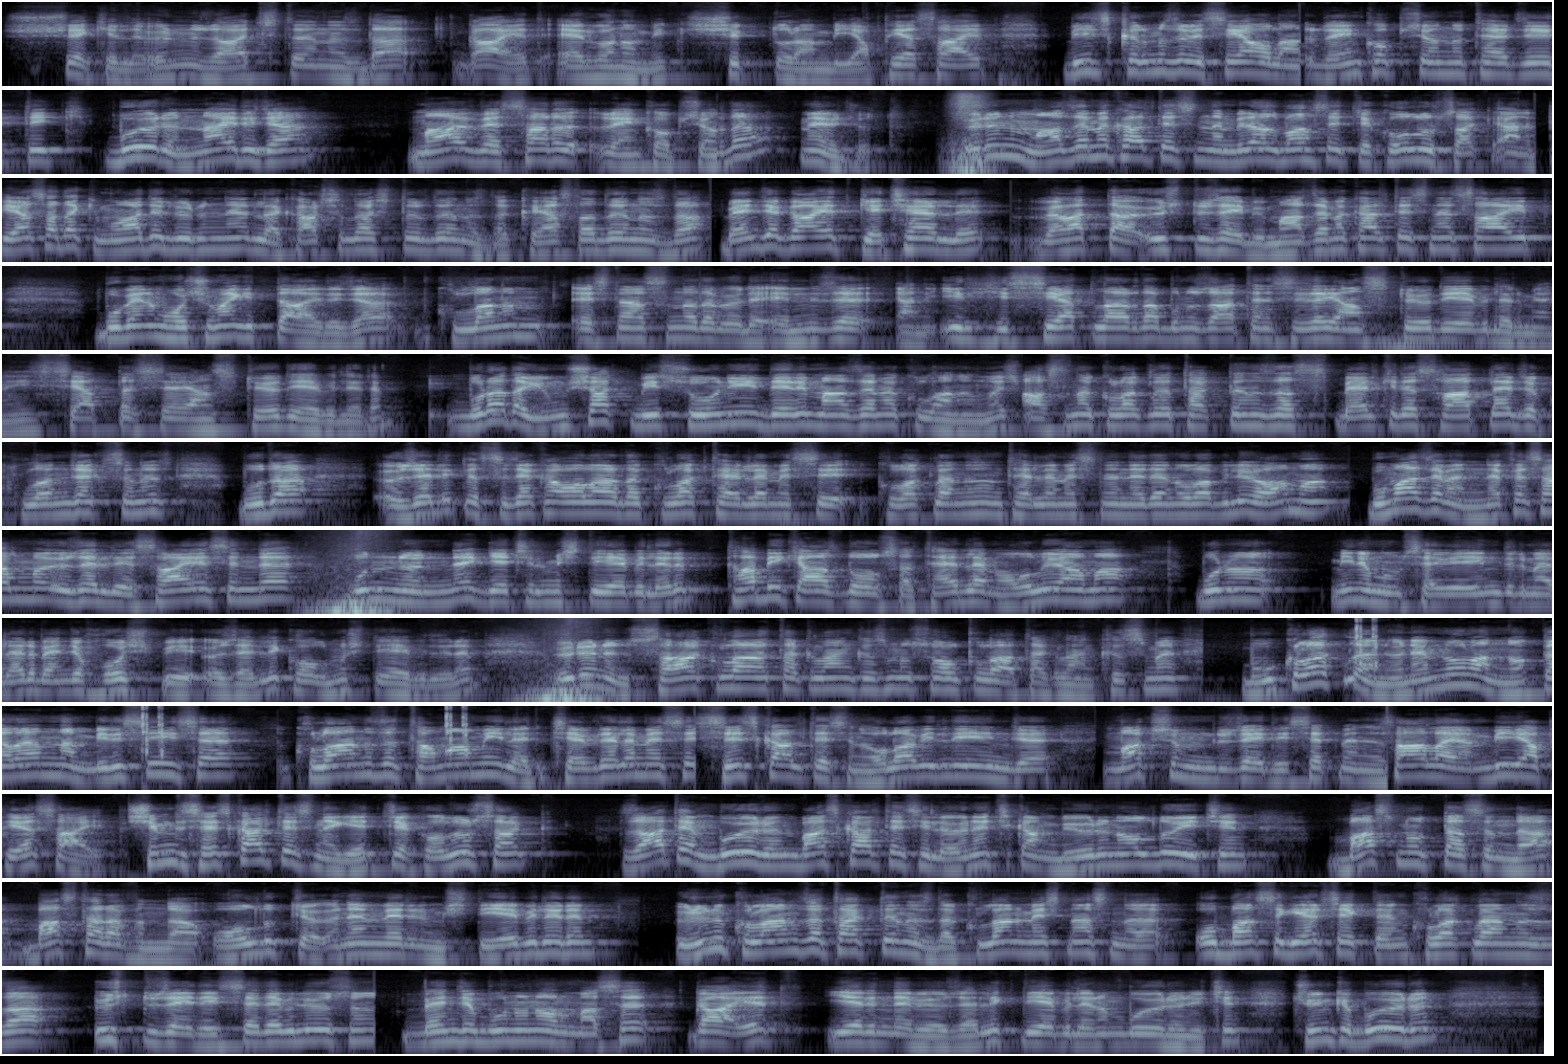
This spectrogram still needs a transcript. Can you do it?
şu şekilde ürününüzü açtığınızda gayet ergonomik, şık duran bir yapıya sahip. Biz kırmızı ve siyah olan renk opsiyonunu tercih ettik. Bu ürünün ayrıca mavi ve sarı renk opsiyonu da mevcut. Ürünün malzeme kalitesinden biraz bahsedecek olursak yani piyasadaki muadil ürünlerle karşılaştırdığınızda, kıyasladığınızda bence gayet geçerli ve hatta üst düzey bir malzeme kalitesine sahip. Bu benim hoşuma gitti ayrıca. Kullanım esnasında da böyle elinize yani il hissiyatlarda bunu zaten size yansıtıyor diyebilirim. Yani hissiyatta size yansıtıyor diyebilirim. Burada yumuşak bir suni deri malzeme kullanılmış. Aslında kulaklığı taktığınızda belki de saatlerce kullanacaksınız. Bu da özellikle sıcak havalarda kulak terlemesi, kulaklarınızın terlemesine neden olabiliyor ama bu malzemenin nefes alma özelliği sayesinde bunun önüne geçilmiş diyebilirim. Tabii ki az da olsa terleme oluyor ama bunu minimum seviyeye indirmeleri bence hoş bir özellik olmuş diyebilirim. Ürünün sağ kulağa takılan kısmı, sol kulağa takılan kısmı. Bu kulaklığın önemli olan noktalarından birisi ise kulağınızı tamamıyla çevrelemesi, ses kalitesini olabildiğince maksimum düzeyde hissetmenizi sağlayan bir yapıya sahip. Şimdi ses kalitesine geçecek olursak zaten bu ürün bas kalitesiyle öne çıkan bir ürün olduğu için bas noktasında, bas tarafında oldukça önem verilmiş diyebilirim. Ürünü kulağınıza taktığınızda kullanım esnasında o bası gerçekten kulaklarınızda üst düzeyde hissedebiliyorsunuz. Bence bunun olması gayet yerinde bir özellik diyebilirim bu ürün için. Çünkü bu ürün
